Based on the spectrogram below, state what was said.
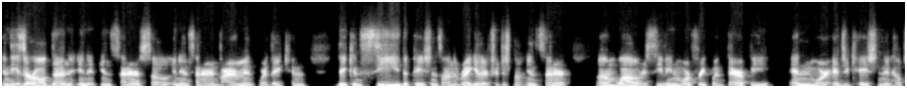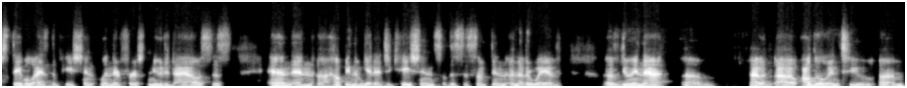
And these are all done in an in-center, so an in-center environment where they can, they can see the patients on the regular traditional in-center um, while receiving more frequent therapy and more education. It helps stabilize the patient when they're first new to dialysis and then uh, helping them get education. So this is something, another way of, of doing that. Um, I would, uh, I'll go into, um,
